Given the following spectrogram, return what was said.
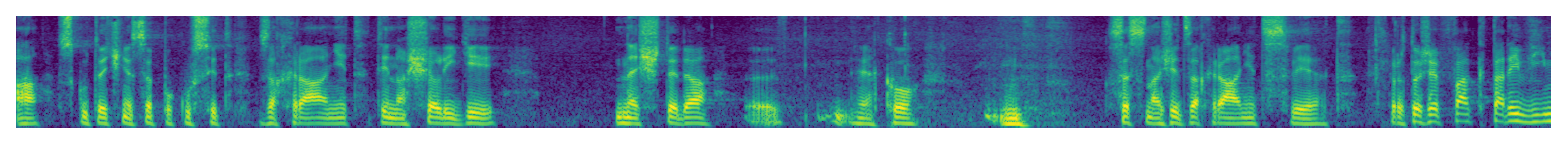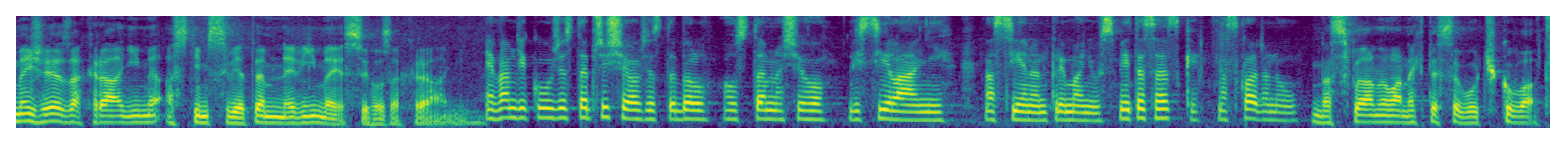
a skutečně se pokusit zachránit ty naše lidi, než teda e, jako se snažit zachránit svět. Protože fakt tady víme, že je zachráníme a s tím světem nevíme, jestli ho zachráníme. Já vám děkuji, že jste přišel, že jste byl hostem našeho vysílání na CNN Prima News. Mějte se hezky. Naschledanou. Naschledanou a nechte se očkovat.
